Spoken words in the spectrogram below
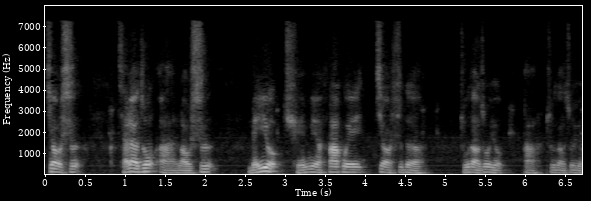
教师材料中啊，老师没有全面发挥教师的主导作用啊，主导作用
